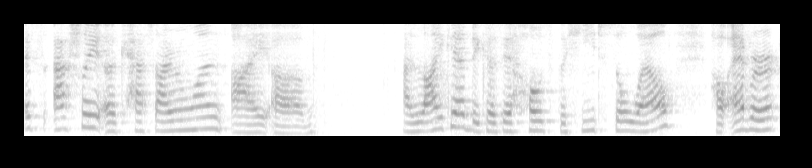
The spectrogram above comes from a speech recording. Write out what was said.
It's actually a cast iron one. I, um, I like it because it holds the heat so well. However,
